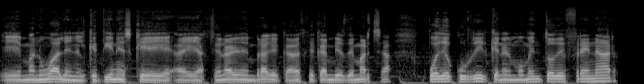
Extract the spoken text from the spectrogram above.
eh, manual en el que tienes que eh, accionar el embrague cada vez que cambias de marcha, puede ocurrir que en el momento de frenar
